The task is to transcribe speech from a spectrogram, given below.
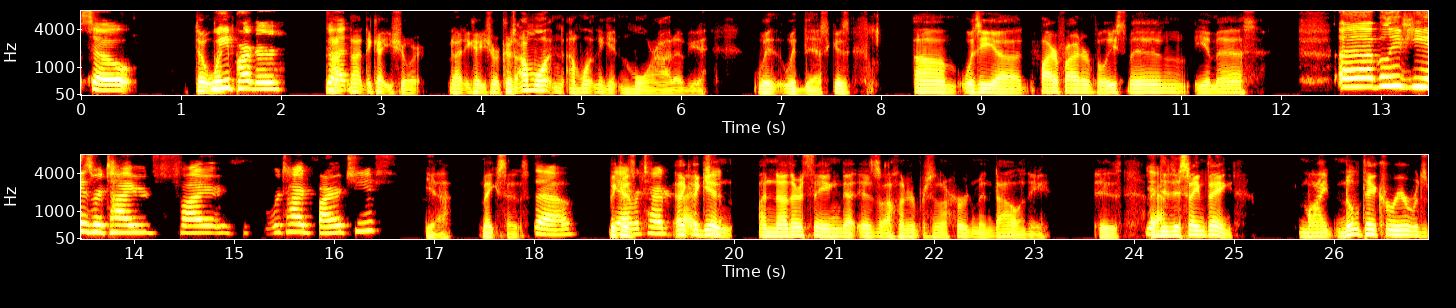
so, so what, we partner. Not. Not to cut you short not to cut you short because I'm wanting I'm wanting to get more out of you with with this because um was he a firefighter, policeman, EMS? Uh, I believe he is retired fire retired fire chief. Yeah, makes sense. So because yeah, retired again chief. Another thing that is hundred percent a herd mentality is yeah. I did the same thing. My military career was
